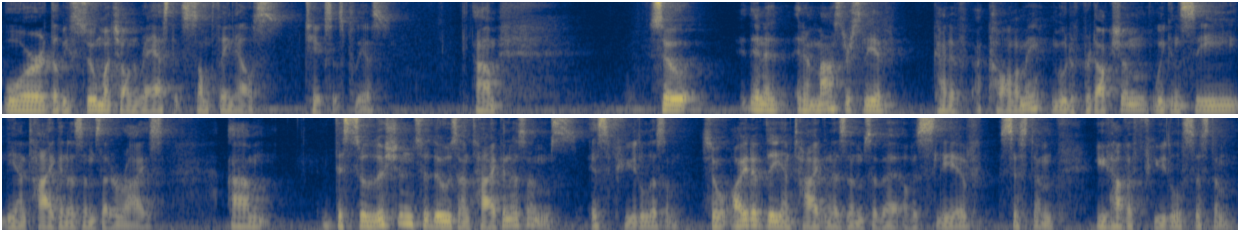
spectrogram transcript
or there'll be so much unrest that something else takes its place. Um, so, in a, in a master slave kind of economy, mode of production, we can see the antagonisms that arise. Um, the solution to those antagonisms is feudalism. So, out of the antagonisms of a, of a slave system, you have a feudal system.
